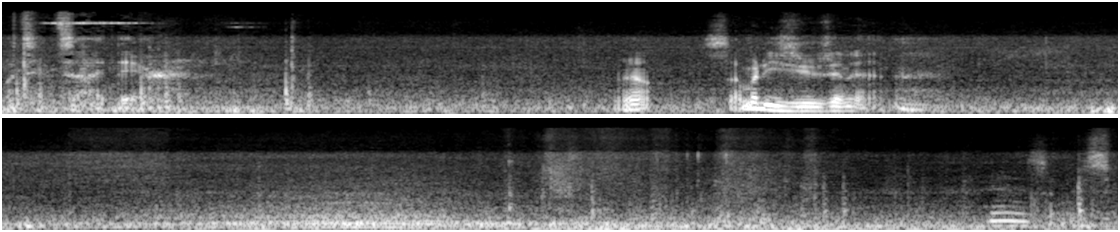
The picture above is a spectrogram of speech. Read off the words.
What's inside there? Somebody's using it. Yeah, some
